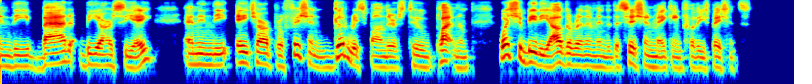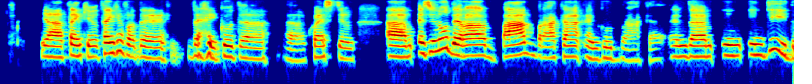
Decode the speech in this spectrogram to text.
in the bad BRCA? And in the HR proficient good responders to platinum, what should be the algorithm and the decision making for these patients? Yeah, thank you. Thank you for the very good uh, uh, question. Um, as you know, there are bad BRCA and good BRCA. And um, in, indeed,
